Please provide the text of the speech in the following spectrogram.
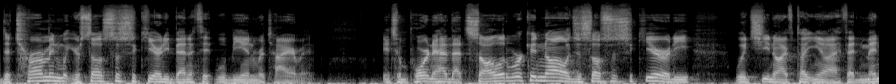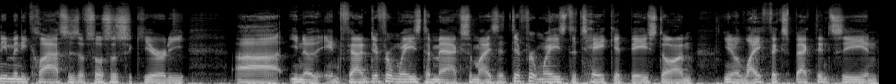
determine what your Social Security benefit will be in retirement. It's important to have that solid working knowledge of Social Security, which you know I've taught you know I've had many many classes of Social Security uh, you know, and found different ways to maximize it, different ways to take it based on, you know, life expectancy. And,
